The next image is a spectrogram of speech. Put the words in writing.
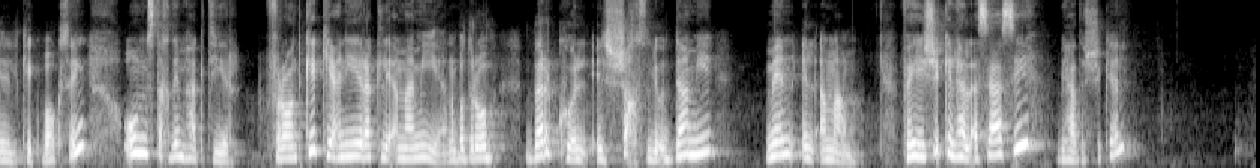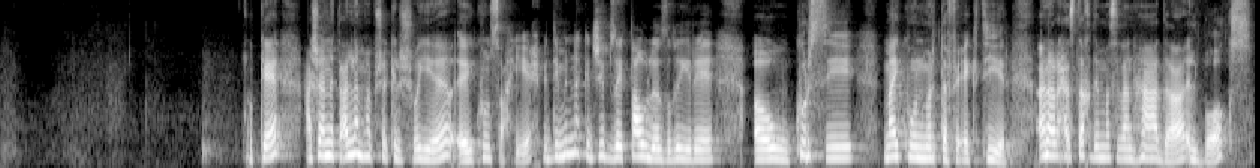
الكيك بوكسينج وبنستخدمها كثير front kick يعني ركلة أمامية أنا بضرب بركل الشخص اللي قدامي من الأمام. فهي شكلها الاساسي بهذا الشكل. okay؟ عشان نتعلمها بشكل شوية آه، يكون صحيح بدي منك تجيب زي طاولة صغيرة أو كرسي ما يكون مرتفع كتير. أنا رح أستخدم مثلا هذا ال box.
